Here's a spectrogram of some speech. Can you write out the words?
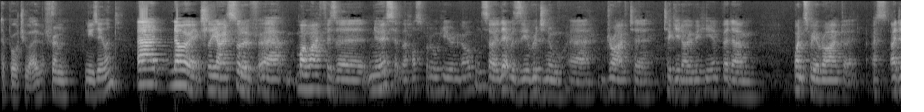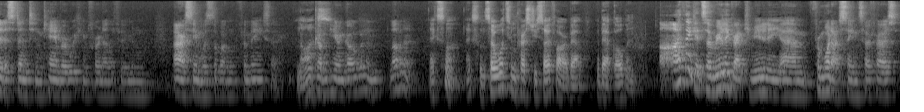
that brought you over from New Zealand? Uh, no, actually, I sort of. Uh, my wife is a nurse at the hospital here in Goulburn, so that was the original uh, drive to, to get over here. But um, once we arrived, I, I, I did a stint in Canberra working for another firm, and RSM was the one for me. So Nice. got in here in Goulburn and loving it. Excellent. Excellent. So what's impressed you so far about about Goulburn? I think it's a really great community. Um, from what I've seen so far, is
